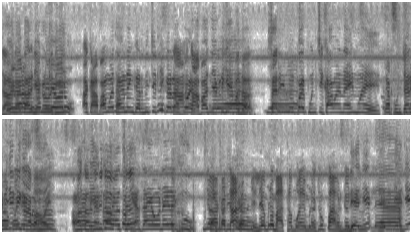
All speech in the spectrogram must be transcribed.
આ ને તારે કાપામાં થાય ને ગરમી કેટલી કરે? કાપા નીકળી જાય બધા. શરીરમાં કોઈ ફૂંચી ખાવા નહીં મોય એટલે ફૂંચી જેટલી કરે પાવ પણ અમારા ચરબીની તો વાત તો છે. ઘેર જાય એવો નહીં રહી તું. પેલે હમણાં માથા મોય હમણાં જો પાવર કરી દેજે, દીધું. દેજે, દેજે.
